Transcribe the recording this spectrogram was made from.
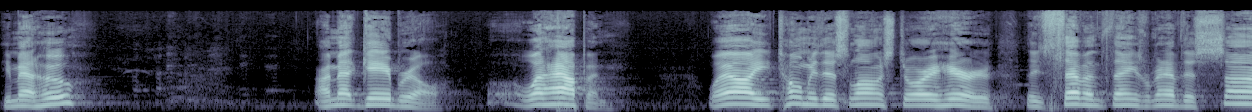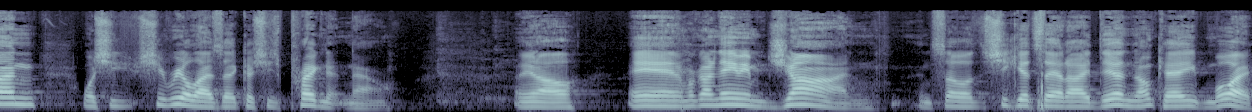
You met who? I met Gabriel. What happened? Well, he told me this long story here. These seven things. We're going to have this son. Well, she, she realized that because she's pregnant now. You know, and we're going to name him John. And so she gets that idea, and okay, boy,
